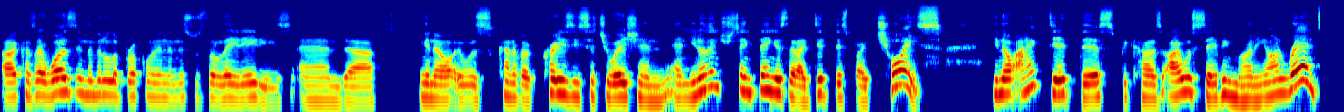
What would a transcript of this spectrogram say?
because uh, I was in the middle of Brooklyn and this was the late 80s. And, uh, you know, it was kind of a crazy situation. And, you know, the interesting thing is that I did this by choice. You know, I did this because I was saving money on rent.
